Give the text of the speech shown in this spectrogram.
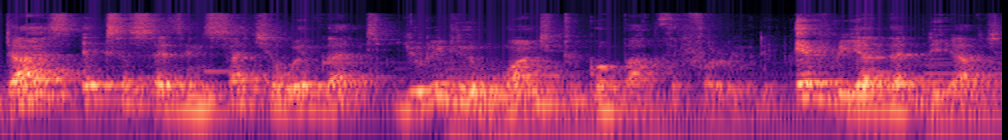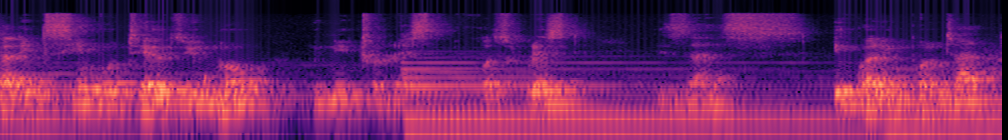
does exercise in such a way that you really want to go back the following day. Every other day, actually, it simply tells you no, you need to rest because rest is as equally important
